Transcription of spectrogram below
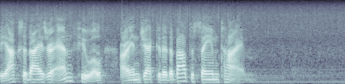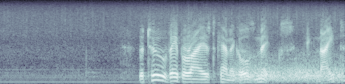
the oxidizer and fuel are injected at about the same time. The two vaporized chemicals mix, ignite,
